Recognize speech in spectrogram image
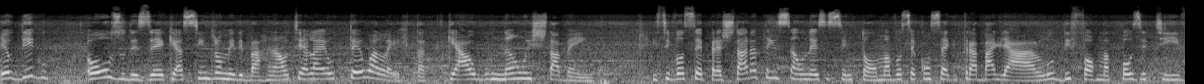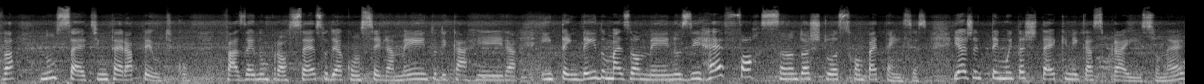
Eu digo, ouso dizer que a síndrome de burnout ela é o teu alerta que algo não está bem. E se você prestar atenção nesse sintoma, você consegue trabalhá-lo de forma positiva num setting terapêutico, fazendo um processo de aconselhamento de carreira, entendendo mais ou menos e reforçando as tuas competências. E a gente tem muitas técnicas para isso, né?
